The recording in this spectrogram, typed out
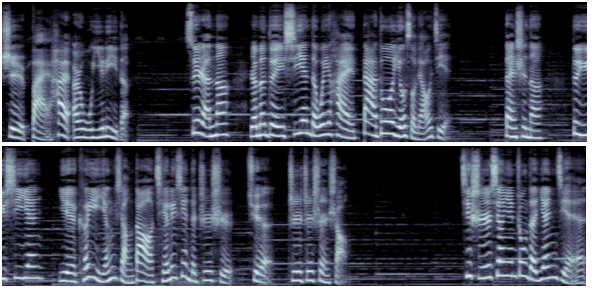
是百害而无一利的。虽然呢，人们对吸烟的危害大多有所了解，但是呢，对于吸烟也可以影响到前列腺的知识却知之甚少。其实，香烟中的烟碱、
